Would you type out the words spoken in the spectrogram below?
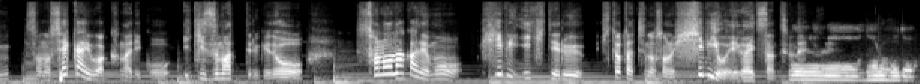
んその世界はかなりこう、行き詰まってるけど、その中でも、日々生きてる人たちのその日々を描いてたんですよね。なるほど。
